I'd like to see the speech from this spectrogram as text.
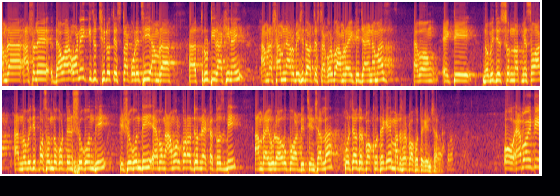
আমরা আসলে দেওয়ার অনেক কিছু ছিল, চেষ্টা করেছি, আমরা ত্রুটি রাখি নাই। আমরা সামনে আরও বেশি দেওয়ার চেষ্টা করব। আমরা একটি জায়নামাজ এবং একটি নবীজির সুন্নত মেসোয়াক আর নবীজি পছন্দ করতেন সুগন্ধি। এই সুগন্ধি এবং আমল করার জন্য একটা তসবি। আমরা এগুলো উপহার দিচ্ছি ইনশাল্লাহ পরিচালকদের পক্ষ থেকে, মাদ্রাসার পক্ষ থেকে ইনশাল্লাহ ও, এবং এটি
